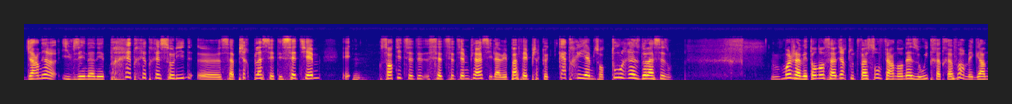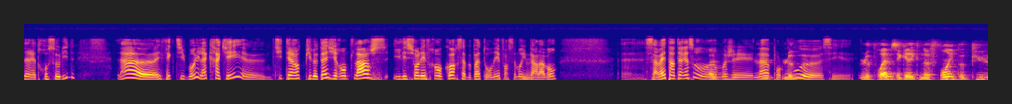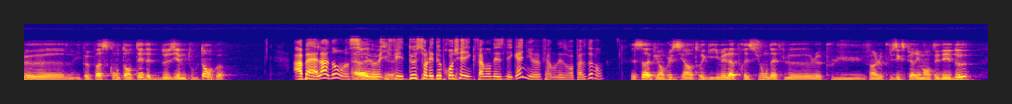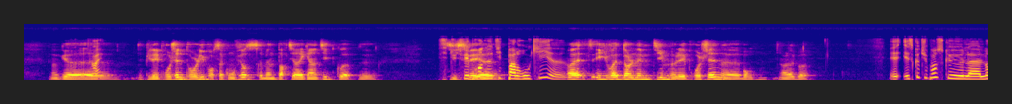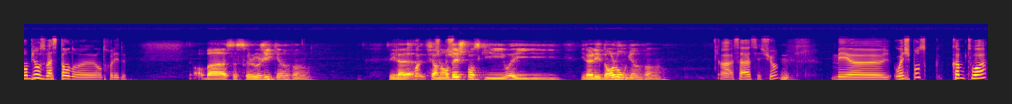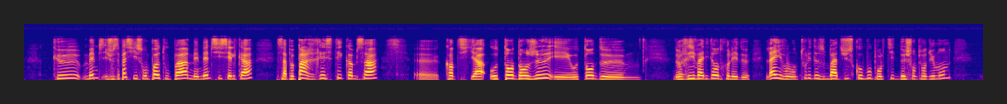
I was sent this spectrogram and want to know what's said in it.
il faisait une année très très très solide. Euh, sa pire place c'était 7ème. Et Mm. sorti de cette, cette 7ème place, il n'avait pas fait pire que 4ème sur tout le reste de la saison. Donc moi j'avais tendance à dire, de toute façon, Fernandez, oui, très très fort, mais Garner est trop solide. Là, euh, effectivement, il a craqué. euh, une petite erreur de pilotage, il rentre large, il est sur les freins encore, ça peut pas tourner, forcément, il Mm. perd l'avant. Euh, ça va être intéressant. hein. Ouais. Moi, j'ai là pour le, Le- coup, c'est Le problème, c'est qu'avec 9 points, il peut plus le... Il peut pas se contenter d'être deuxième tout le temps, quoi. Ah bah là non, hein, Ah si ouais, donc, il fait deux sur les deux prochaines et que Fernandez les gagne, Fernandez repasse devant. C'est ça, et puis en plus, il a entre guillemets la pression d'être le, le plus... Enfin, le plus expérimenté des deux. Donc, euh, Ouais. Et puis l'année prochaine, pour lui, pour sa confiance, ce serait bien de partir avec un titre, quoi. Euh, Si tu te fais fait, prendre euh, le titre par le rookie, euh, Ouais, et il va être dans le même team l'année prochaine, euh, bon, voilà, quoi. est-ce que tu penses que la- l'ambiance va se tendre euh, entre les deux? Oh, bah, ça serait logique, hein. Enfin, il a Moi, je- Fernandez, je, pense qu'il, ouais, il, il a les dents longues, hein. Ah ça c'est sûr. Mm. Mais euh, ouais, je pense comme toi que même si, je sais pas s'ils sont potes ou pas, mais même si c'est le cas, ça peut pas rester comme ça euh, quand il y a autant d'enjeux et autant de, de rivalité entre les deux. Là, ils vont tous les deux se battre jusqu'au bout pour le titre de champion du monde.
